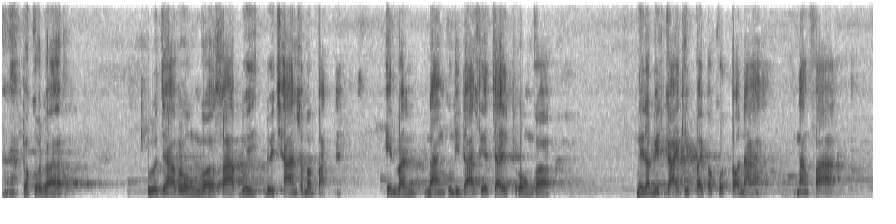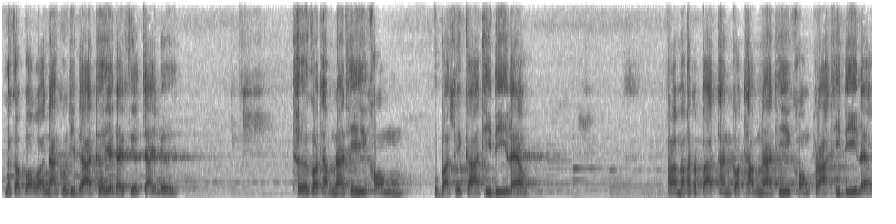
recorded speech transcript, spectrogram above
อ่ปรากฏว่า พระพุทธเจ้าพระองค์ก็ทราบด้วยด้วยฌานสมบัติเนี่ยเห็นว่านางกุณธิดาเสียใจ พระองค์ก็เนรมิตกายที่ไปปรากฏต่อหน้านางฟ้า แล้วก็บอกว่านางกุณธิดาเธออย่าได้เสียใจเลย เธอก็ทำหน้าที่ของอุบาสิกาที่ดีแล้ว พระมหาคัตปาท่านก็ทำหน้าที่ของพระที่ดีแล้ว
